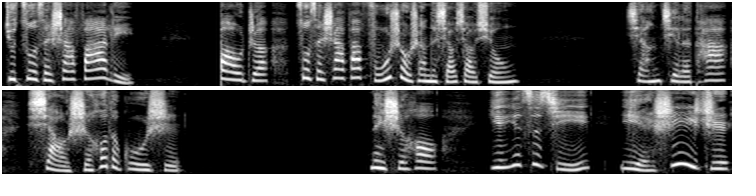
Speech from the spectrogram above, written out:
就坐在沙发里，抱着坐在沙发扶手上的小小熊，讲起了他小时候的故事。那时候，爷爷自己也是一只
